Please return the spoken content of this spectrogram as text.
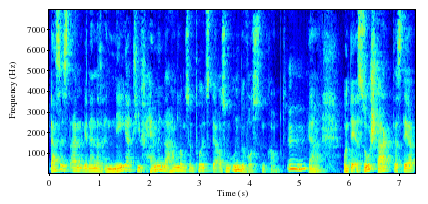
Das ist ein, wir nennen das ein negativ hemmender Handlungsimpuls, der aus dem Unbewussten kommt. Mhm. Ja? Und der ist so stark, dass der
